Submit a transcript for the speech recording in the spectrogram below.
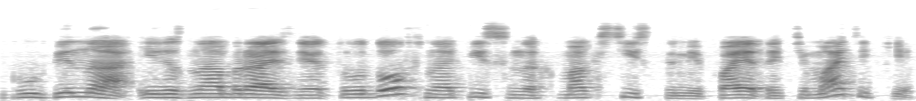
глубина и разнообразие трудов, написанных марксистами по этой тематике,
